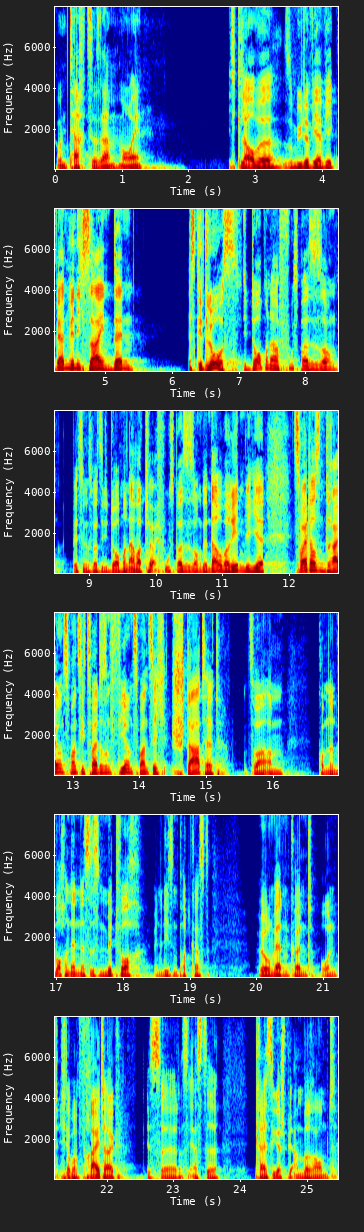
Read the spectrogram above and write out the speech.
Guten Tag zusammen, moin. ich glaube, so müde wie er wirkt, werden wir nicht sein, denn es geht los. Die Dortmunder Fußballsaison, beziehungsweise die Dortmunder Amateurfußballsaison, denn darüber reden wir hier. 2023, 2024 startet. Und zwar am kommenden Wochenende. Es ist Mittwoch, wenn ihr diesen Podcast hören werden könnt. Und ich glaube, am Freitag ist äh, das erste Kreisligaspiel anberaumt.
